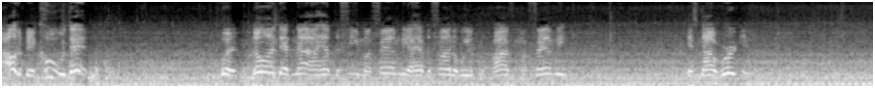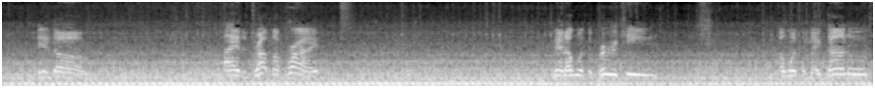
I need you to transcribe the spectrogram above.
I would have been cool with that. But knowing that now I have to feed my family, I have to find a way to provide for my family, it's not working. And uh, I had to drop my pride. Man, I went to Burger King. I went to McDonald's.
